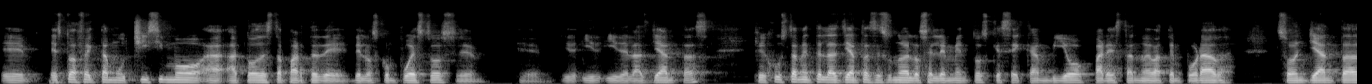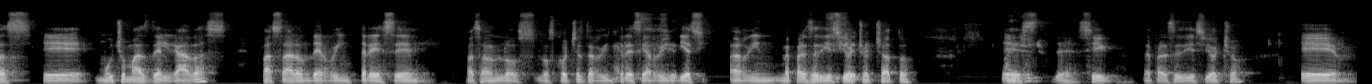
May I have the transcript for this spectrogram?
eh, esto afecta muchísimo a, toda esta parte de, los compuestos. Eh, y, de las llantas, que justamente las llantas es uno de los elementos que se cambió para esta nueva temporada. Son llantas eh, mucho más delgadas, pasaron de RIN 13, pasaron los, los coches de RIN 13 a RIN 10, a RIN, me parece 18, chato. Este, sí, me parece 18. Eh,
